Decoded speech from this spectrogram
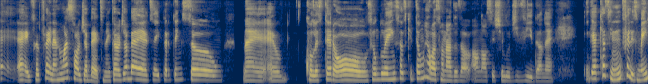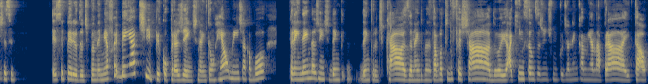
É, é, foi o que eu falei, né? Não é só diabetes, né? Então é diabetes, é hipertensão, né? É colesterol, são doenças que estão relacionadas ao, ao, nosso estilo de vida, né? E é que assim, infelizmente, esse, esse período de pandemia foi bem atípico pra gente, né? Então realmente acabou prendendo a gente dentro, dentro de casa, né? Então, tava tudo fechado, aqui em Santos a gente não podia nem caminhar na praia e tal.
